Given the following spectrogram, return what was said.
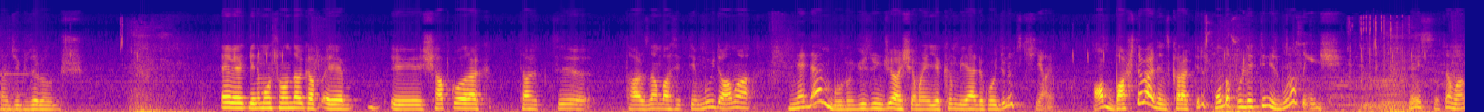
Bence güzel olmuş. Evet benim o sonunda kaf e, e, şapka olarak taktığı tarzdan bahsettiğim buydu ama neden bunu 100. aşamaya yakın bir yerde koydunuz ki yani? Abi başta verdiğiniz karakteri sonda fullettiniz. Bu nasıl iş? Neyse tamam.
